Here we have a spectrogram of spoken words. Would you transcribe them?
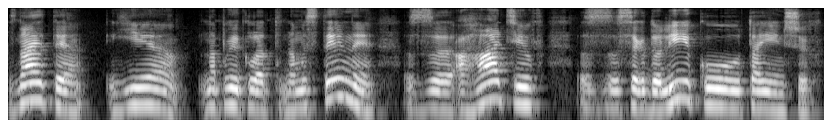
Знаєте, є, наприклад, намистини з агатів, з сердоліку та інших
